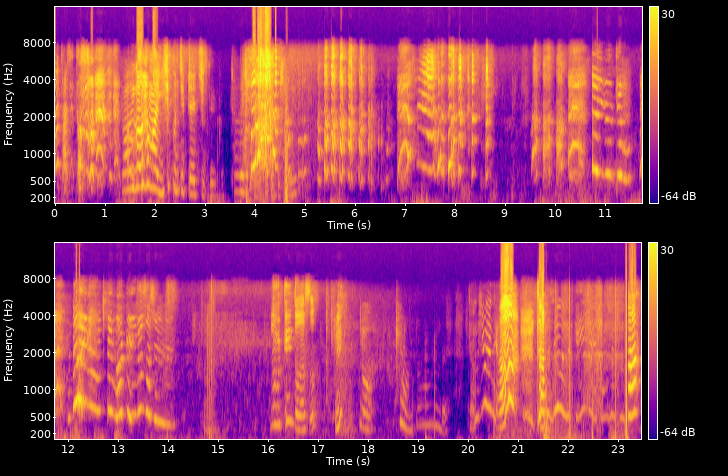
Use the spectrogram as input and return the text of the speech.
아, 다시 떴어. 아 이거 형아 20분 찍자 지금. 잘되겠다. 떨어졌어? 응? 야, 안 떨어졌는데. 잠시만요. 어? 잠시만요. 아! 게임에 아?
